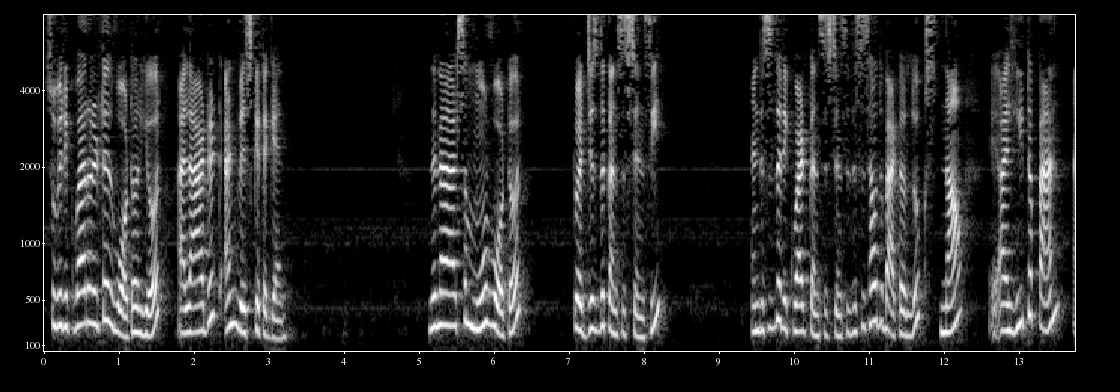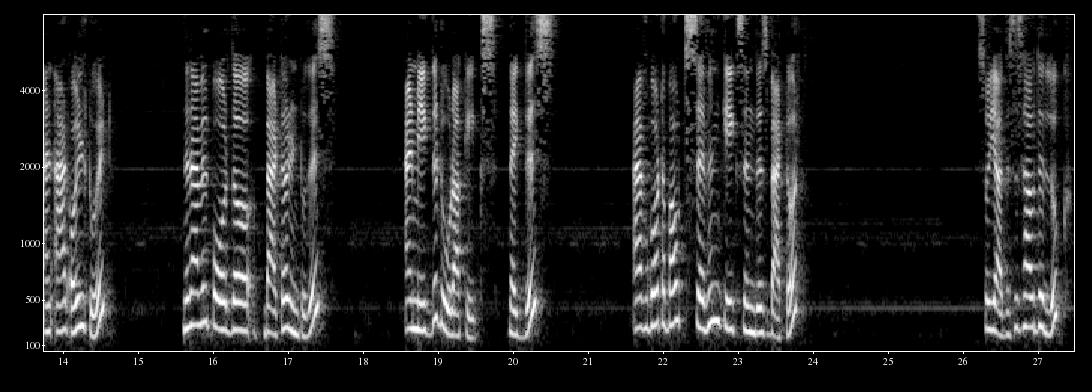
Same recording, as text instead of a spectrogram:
So we require a little water here. I'll add it and whisk it again. Then I'll add some more water to adjust the consistency. And this is the required consistency. This is how the batter looks. Now I'll heat a pan and add oil to it. Then I will pour the batter into this and make the Dora cakes like this. I've got about 7 cakes in this batter. So yeah, this is how they look.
